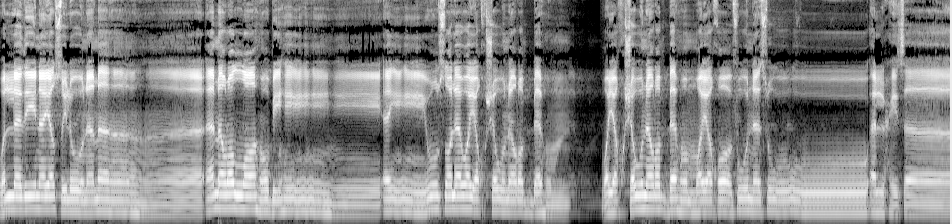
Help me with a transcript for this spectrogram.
والذين يصلون ما أمر الله به أن يوصل ويخشون ربهم ويخشون ربهم ويخافون سوء الحساب.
